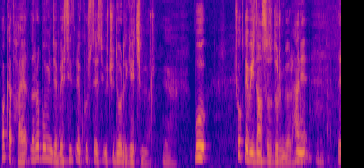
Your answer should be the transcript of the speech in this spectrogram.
Fakat hayatları boyunca besledikleri kuş sayısı 3'ü 4'ü geçmiyor. Ya. Bu çok da vicdansız durmuyor. Hani e,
